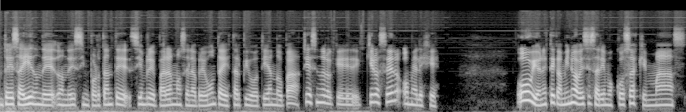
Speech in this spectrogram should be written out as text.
Entonces ahí es donde, donde es importante siempre pararnos en la pregunta y estar pivoteando, pa, ¿estoy haciendo lo que quiero hacer o me alejé? Obvio, en este camino a veces haremos cosas que más,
